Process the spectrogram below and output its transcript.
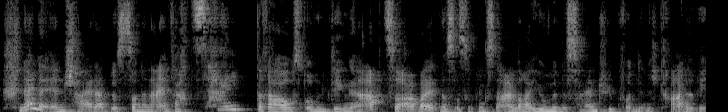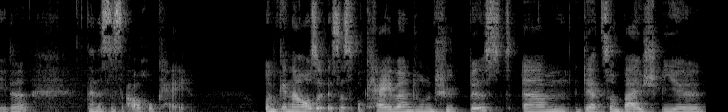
schnelle Entscheider bist, sondern einfach Zeit brauchst, um Dinge abzuarbeiten, das ist übrigens ein anderer Human Design Typ, von dem ich gerade rede, dann ist es auch okay. Und genauso ist es okay, wenn du ein Typ bist, ähm, der zum Beispiel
